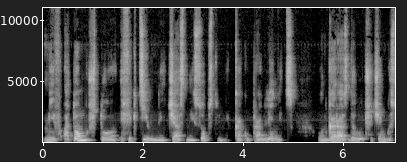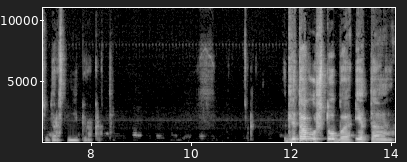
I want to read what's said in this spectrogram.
миф о том, что эффективный частный собственник, как управленец, он гораздо лучше, чем государственный бюрократ. Для того, чтобы это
